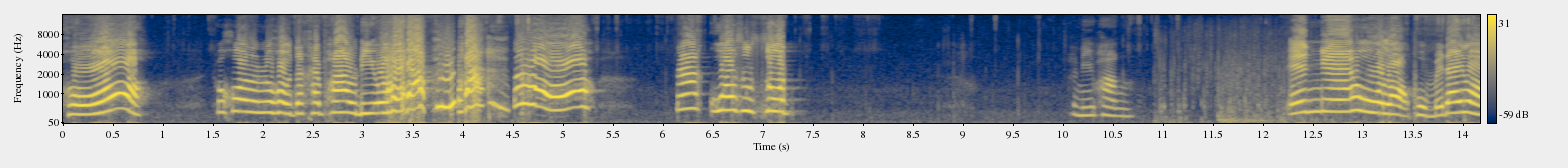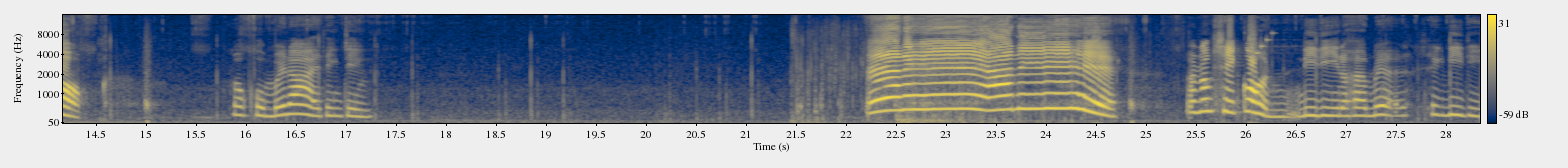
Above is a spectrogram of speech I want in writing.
โห ทุกคนผมจะแคปภาพดีไว้โอ้โห น่ากลัวสุดๆ อันนี้พัง เอ็นไงโหหลอกผมไม่ได้หรอก หลอกผมไม่ได้จริงๆอันนี้อันนี้ เราต้องเช็คก่อนดีๆนะครับเนี่ยเช็คดี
